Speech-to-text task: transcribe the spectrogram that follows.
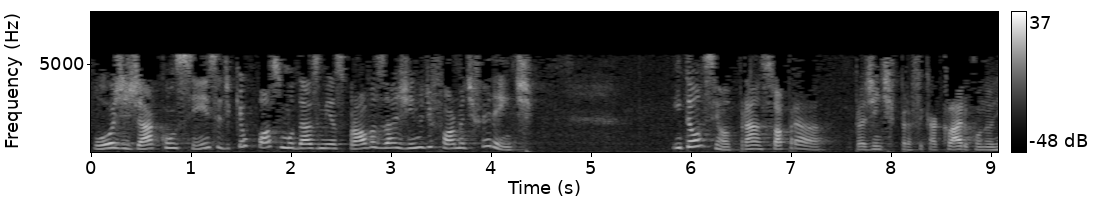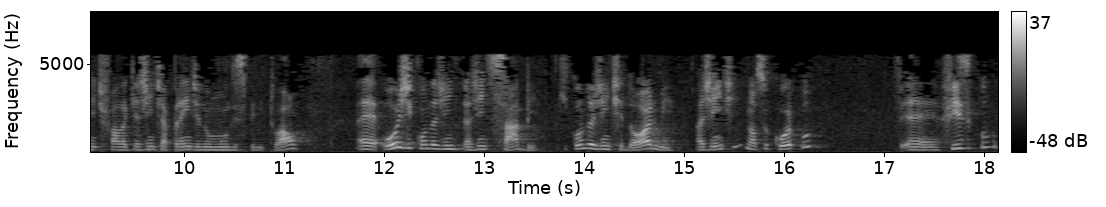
hoje já consciência de que eu posso mudar as minhas provas agindo de forma diferente. Então, assim, ó, pra, só para gente, para ficar claro quando a gente fala que a gente aprende no mundo espiritual, é, hoje quando a gente, a gente sabe que quando a gente dorme, a gente, nosso corpo é, físico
